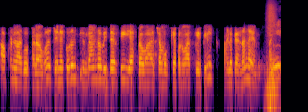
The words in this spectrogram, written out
आपण लागू करावं जेणेकरून दिव्यांग विद्यार्थी या प्रवाहाच्या मुख्य प्रवाहात येतील आणि त्यांना न्याय आणि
